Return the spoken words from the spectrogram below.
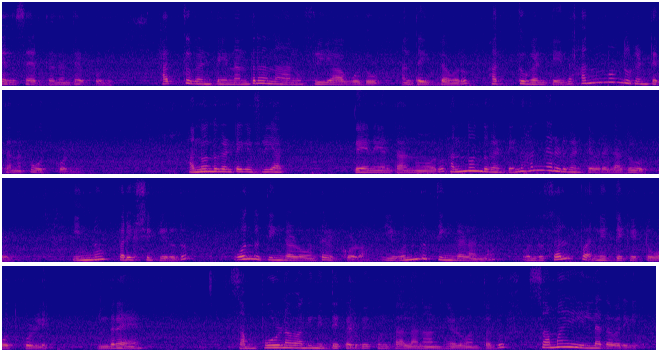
ಕೆಲಸ ಇರ್ತದೆ ಅಂತ ಹೇಳ್ಕೊಳ್ಳಿ. ಹತ್ತು ಗಂಟೆ ನಂತರ ನಾನು ಫ್ರೀ ಆಗೋದು ಅಂತ ಇದ್ದವರು ಹತ್ತು ಗಂಟೆಯಿಂದ ಹನ್ನೊಂದು ಗಂಟೆ ತನಕ ಓದ್ಕೊಳ್ಳಿ. ಹನ್ನೊಂದು ಗಂಟೆಗೆ ಫ್ರೀ ಆಗ್ತೇನೆ ಅಂತ ಅನ್ನುವರು ಹನ್ನೊಂದು ಗಂಟೆಯಿಂದ ಹನ್ನೆರಡು ಗಂಟೆವರೆಗಾದರೂ ಓದ್ಕೊಳ್ಳಿ. ಇನ್ನು ಪರೀಕ್ಷೆಗೆ ಇರೋದು ಒಂದು ತಿಂಗಳು ಅಂತ ಇಟ್ಕೊಳ್ಳೋ ಈ ಒಂದು ತಿಂಗಳನ್ನು ಒಂದು ಸ್ವಲ್ಪ ನಿದ್ದೆ ಕೆಟ್ಟು ಓದ್ಕೊಳ್ಳಿ. ಅಂದರೆ ಸಂಪೂರ್ಣವಾಗಿ ನಿದ್ದೆ ಕೆಡಬೇಕು ಅಂತ ಅಲ್ಲ ನಾನು ಹೇಳುವಂಥದ್ದು. ಸಮಯ ಇಲ್ಲದವರಿಗೆ.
